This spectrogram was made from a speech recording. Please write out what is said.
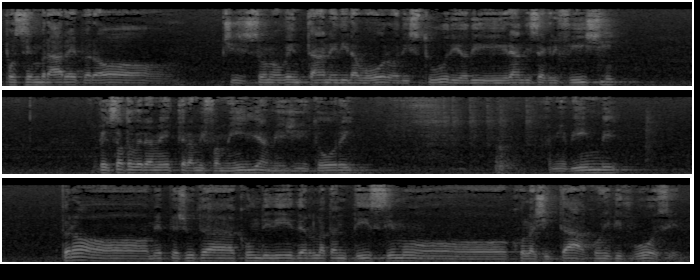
può sembrare però ci sono vent'anni di lavoro, di studio, di grandi sacrifici. Ho pensato veramente alla mia famiglia, ai miei genitori, ai miei bimbi, però mi è piaciuta condividerla tantissimo con la città, con i tifosi.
